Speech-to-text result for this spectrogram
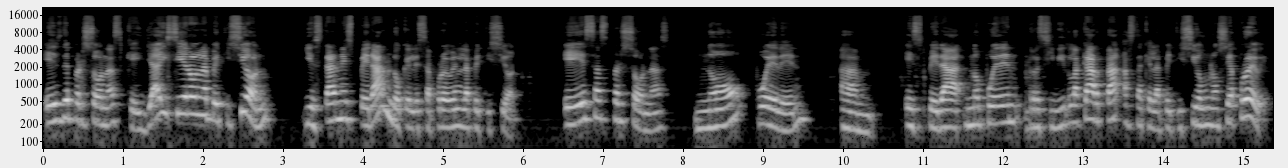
es de personas que ya hicieron la petición y están esperando que les aprueben la petición. Esas personas no pueden esperar, no pueden recibir la carta hasta que la petición no se apruebe.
